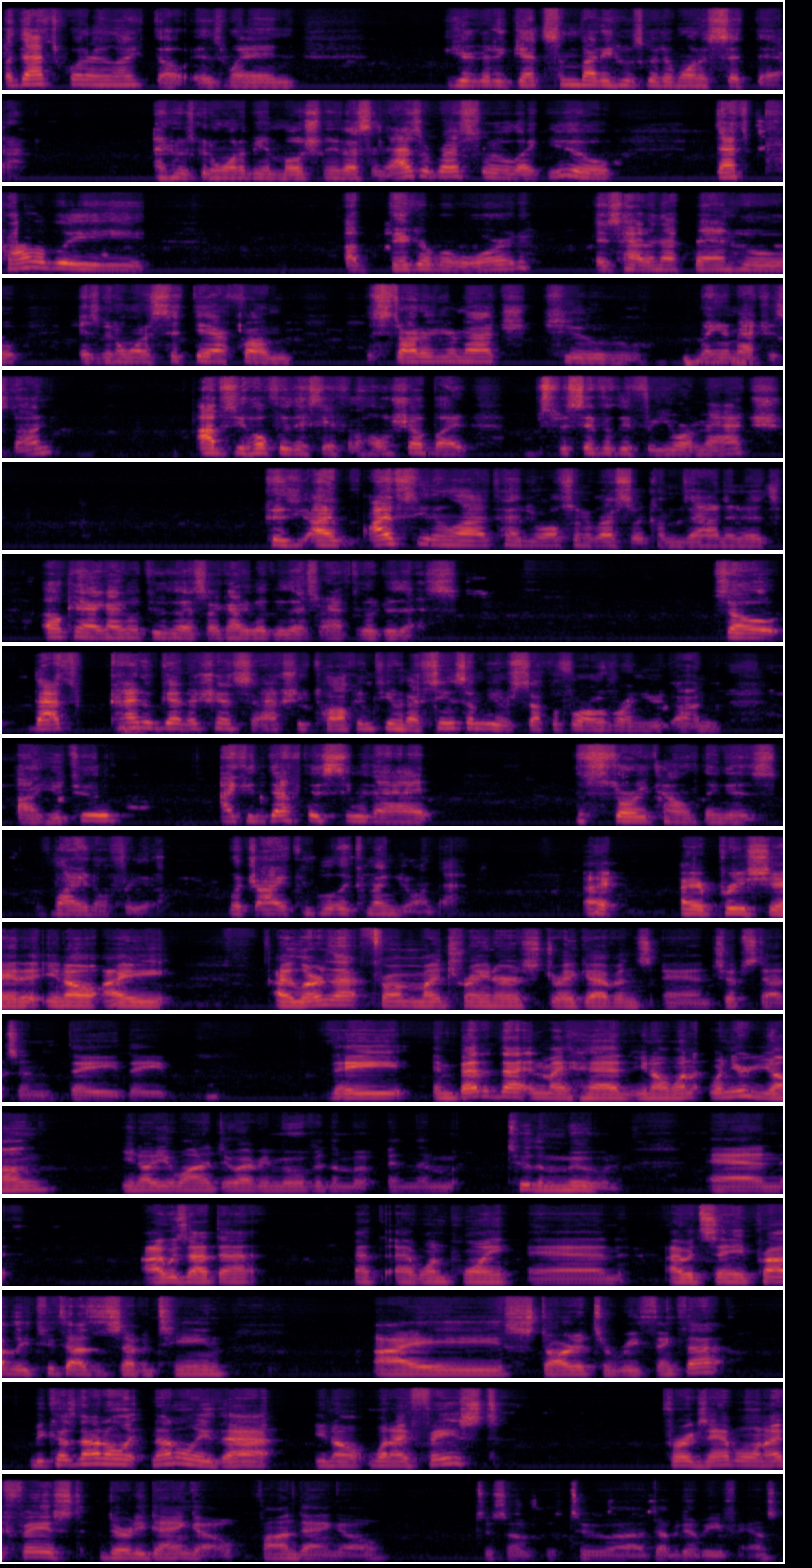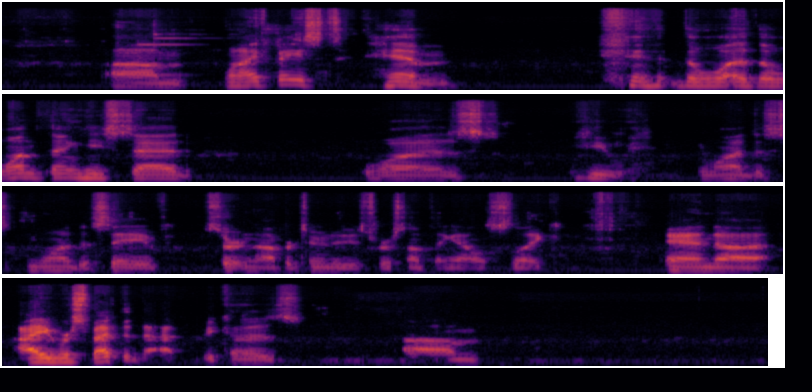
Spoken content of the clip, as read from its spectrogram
But that's what I like though, is when you're gonna get somebody who's gonna want to sit there and who's gonna want to be emotionally invested. And as a wrestler like you, that's probably a bigger reward is having that fan who is gonna want to sit there from the start of your match to when your match is done. Obviously, hopefully they stay for the whole show, but specifically for your match. Because I've I've seen a lot of times where all of a wrestler comes out and it's okay, I gotta go do this, I gotta go do this, I have to go do this. So that's kind of getting a chance to actually talking to you. And I've seen some of your stuff before over on you on uh, YouTube. I can definitely see that the storytelling thing is vital for you, which I completely commend you on that. I I appreciate it. You know, I I learned that from my trainers, Drake Evans and Chip Stetson. They they they embedded that in my head. You know, when when you're young, you know, you want to do every move in the in the to the moon, and I was at that at at one point, and I would say probably 2017. I started to rethink that because not only not only that, you know, when I faced for example, when I faced Dirty Dango, Fandango, to some to uh, WWE fans, um, when I faced him, the the one thing he said was he he wanted to he wanted to save certain opportunities for something else, like, and uh, I respected that because. Um,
